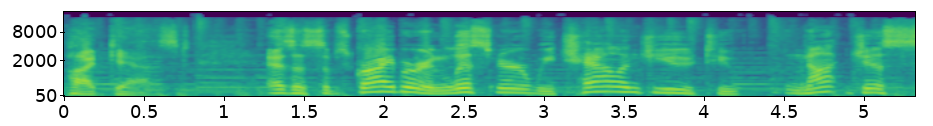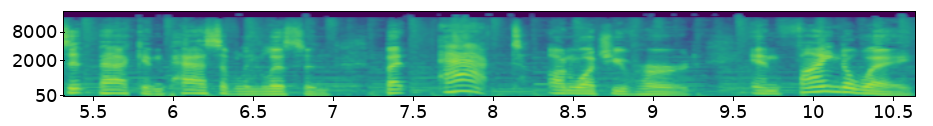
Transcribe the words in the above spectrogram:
Podcast. As a subscriber and listener, we challenge you to not just sit back and passively listen, but act on what you've heard and find a way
